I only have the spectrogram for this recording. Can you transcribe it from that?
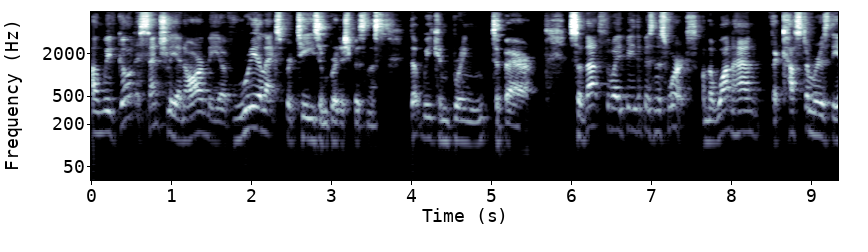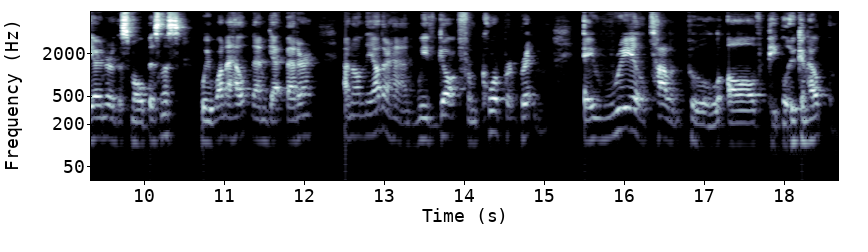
And we've got essentially an army of real expertise in British business that we can bring to bear. So that's the way Be the Business works. On the one hand, the customer is the owner of the small business. We want to help them get better. And on the other hand, we've got from corporate Britain a real talent pool of people who can help them.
